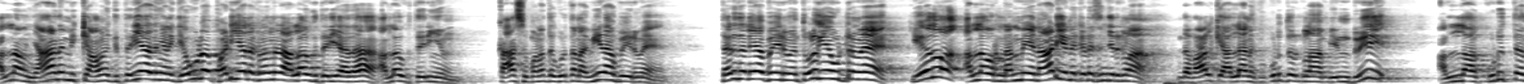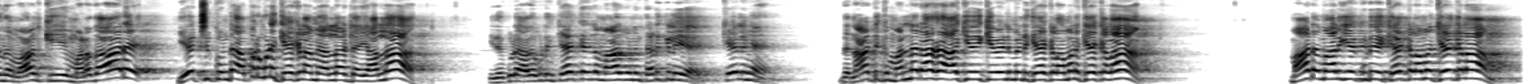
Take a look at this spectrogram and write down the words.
அல்லாஹ் ஞானமிக்க அவனுக்கு தெரியாதுங்க. எனக்கு எவ்வளோ படியாக இருக்கணுங்கிற அல்லாவுக்கு தெரியாதா? அல்லாவுக்கு தெரியும். காசு பணத்தை கொடுத்தா நான் வீணாக போயிடுவேன் தருதலையாக போயிடுவேன் தொழுகையை விட்டுருவேன். ஏதோ அல்லாஹ் ஒரு நன்மையை நாடி எனக்கு என்ன செஞ்சுருக்கலாம். இந்த வாழ்க்கை அல்லாஹ் எனக்கு கொடுத்துருக்கலாம் என்று அல்லாஹ் கொடுத்த அந்த வாழ்க்கையை மனதார ஏற்றுக்கொண்டு அப்புறம் கூட கேட்கலாமே அல்லாட்ட. அல்லாஹ் இதை கூட அதை கூட கேட்கல மார்க்கணும் தடுக்கலையே. கேளுங்க. இந்த நாட்டுக்கு மன்னராக ஆக்கி வைக்க வேண்டும் என்று கேட்கலாமான்னு கேட்கலாம். மாட மாளிகை கொடு கேட்கலாமா? கேட்கலாம்.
